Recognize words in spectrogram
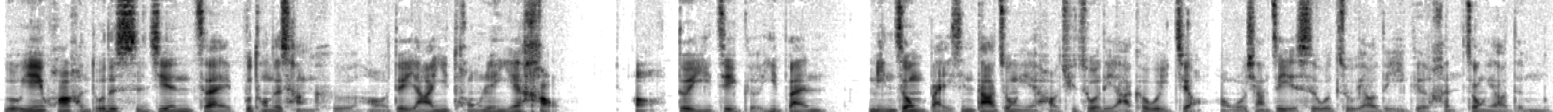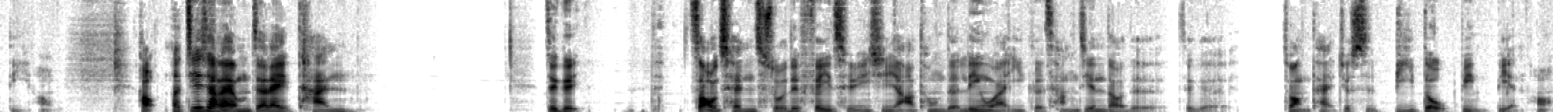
我愿意花很多的时间在不同的场合哈，对牙医同仁也好，哦，对于这个一般民众百姓大众也好去做的牙科卫教啊，我想这也是我主要的一个很重要的目的啊。好，那接下来我们再来谈这个造成所谓的非齿源性牙痛的另外一个常见到的这个状态，就是鼻窦病变哈。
